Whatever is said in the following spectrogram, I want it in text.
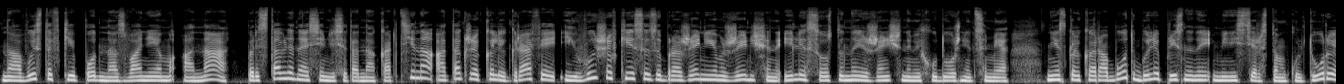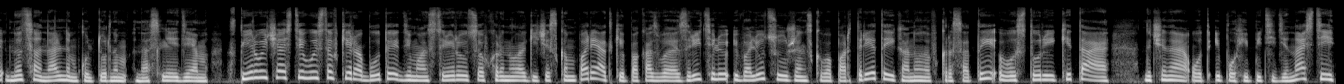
На выставке под названием «Она» представлена 71 картина, а также каллиграфия и вышивки с изображением женщин или созданные женщинами-художницами. Несколько работ были признаны Министерством культуры национальным культурным наследием. В первой части выставки работы демонстрируются в хронологическом порядке, показывая зрителю эволюцию женского портрета и канонов красоты в истории Китая, начиная от эпохи пяти династий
